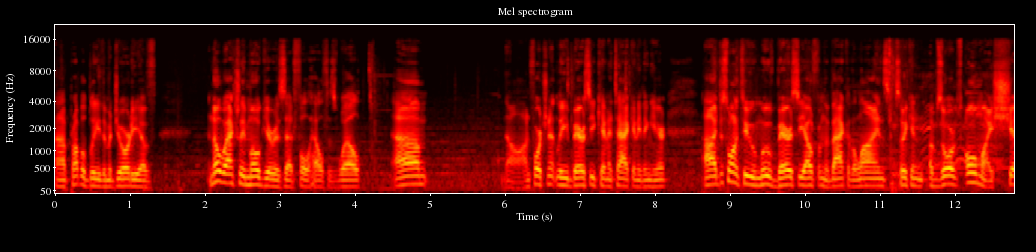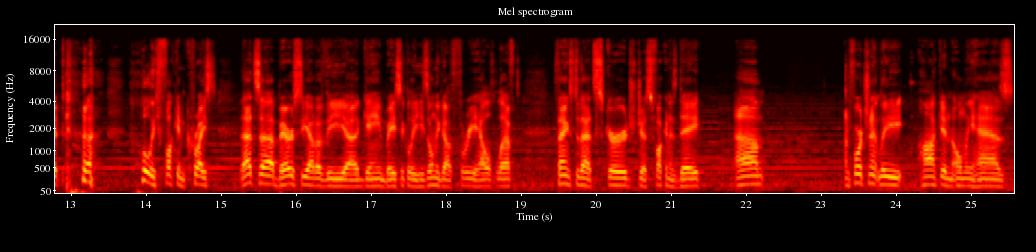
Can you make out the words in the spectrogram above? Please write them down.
uh, probably the majority of... No, actually, Mogir is at full health as well. Um, no, unfortunately, Bersi can't attack anything here. Uh, I just wanted to move Bersi out from the back of the lines so he can absorb... Oh my shit. Holy fucking Christ. That's uh, out of the uh, game, basically. He's only got three health left. Thanks to that Scourge just fucking his day. Um, unfortunately, Hakon only has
